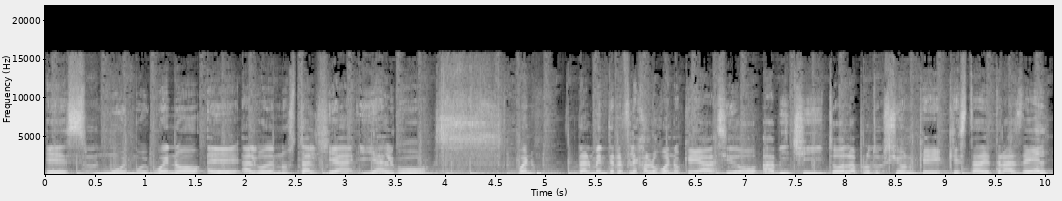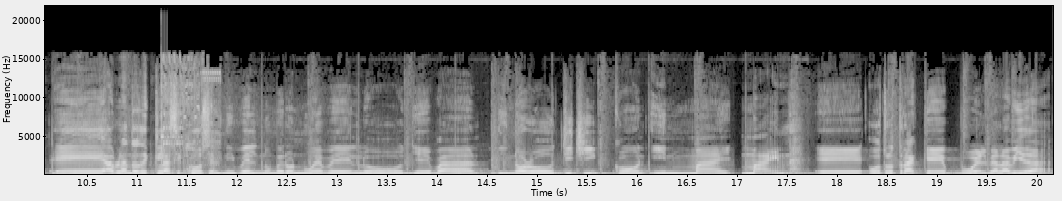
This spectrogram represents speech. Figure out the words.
Es muy muy bueno, eh, algo de nostalgia y algo bueno, realmente refleja lo bueno que ha sido Avicii y toda la producción que, está detrás de él. Eh, hablando de clásicos, el nivel número 9 lo lleva Dinoro Gigi con In My Mind. Eh, otro track que vuelve a la vida,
